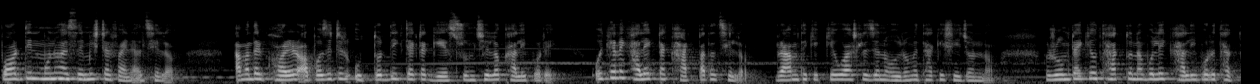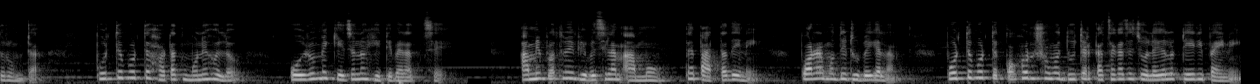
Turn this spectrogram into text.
পরদিন মনে হয় সেমিস্টার ফাইনাল ছিল। আমাদের ঘরের অপোজিটের উত্তর দিকটা একটা গেস্ট রুম ছিল খালি পড়ে। ওইখানে খালি একটা খাট পাতা ছিল। গ্রাম থেকে কেউ আসলে যেন ওই রুমে থাকে সেই জন্য। রুমটায় কেউ থাকতো না বলেই খালি পড়ে থাকতো রুমটা। পড়তে পড়তে হঠাৎ মনে হলো, ওই রুমে কে যেন হেঁটে বেড়াচ্ছে। আমি প্রথমে ভেবেছিলাম, আম্মু, তাই পাত্তা দিই নেই। পড়ার মধ্যে ডুবে গেলাম। পড়তে পড়তে কখন সময় দুইটার কাছাকাছি চলে গেল টেরই পাইনি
